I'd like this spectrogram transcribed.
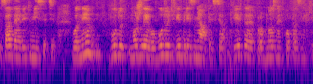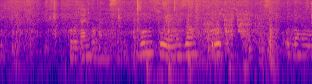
за 9 місяців. Вони будуть можливо будуть відрізнятися від прогнозних показників. Коротенько мене все. Голосуємо за, проти. Одноголосно.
